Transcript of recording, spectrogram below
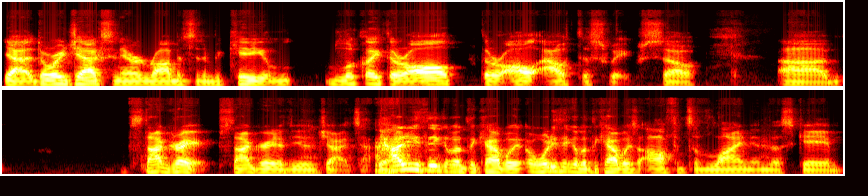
yeah, Dory Jackson, Aaron Robinson, and McKinney look like they're all they're all out this week. So um, it's not great. It's not great of the Giants. Yeah. How do you think about the Cowboys? Or what do you think about the Cowboys' offensive line in this game?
